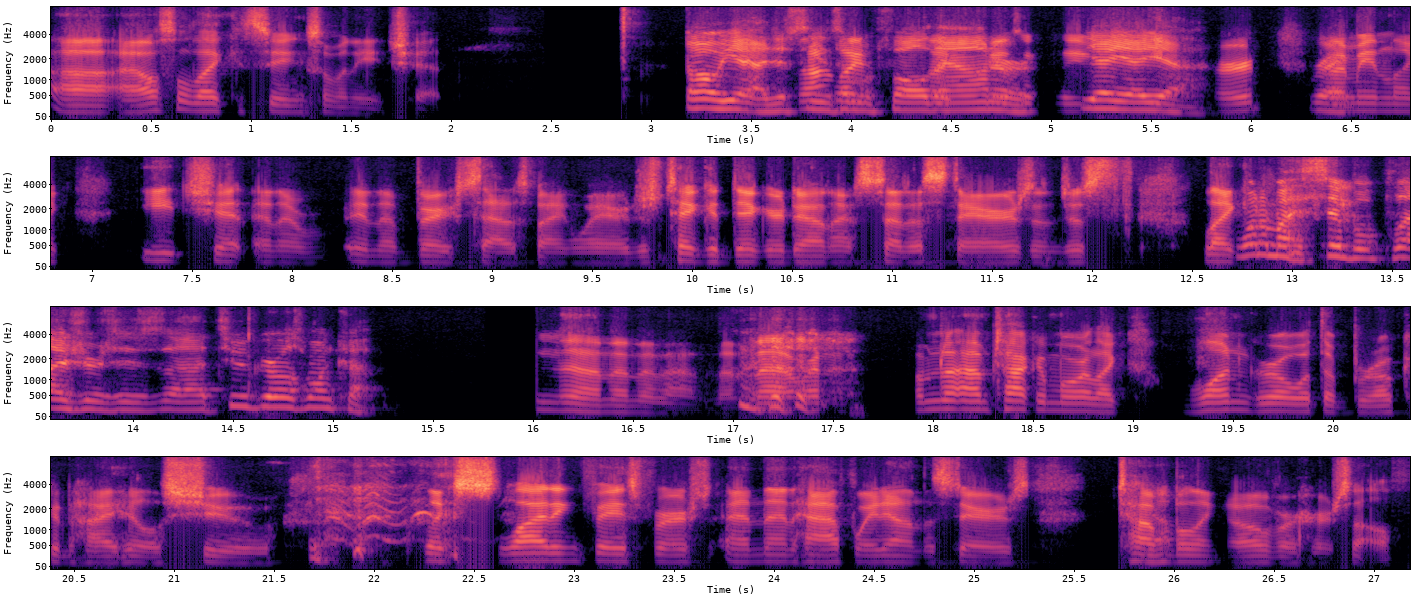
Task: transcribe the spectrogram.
Uh, I also like seeing someone eat shit. Oh yeah, just Not seeing someone fall like down or yeah, yeah, yeah. hurt. Right. I mean, like eat shit in a in a very satisfying way, or just take a digger down a set of stairs and just like One of my simple pleasures is uh, two girls, one cup. no, no, no, no, no. not- I'm not. I'm talking more like one girl with a broken high heel shoe, like sliding face first, and then halfway down the stairs, tumbling over herself.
